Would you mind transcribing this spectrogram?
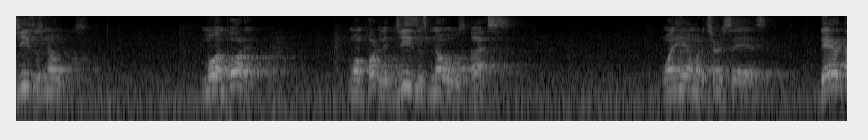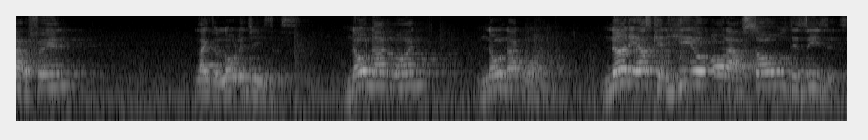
Jesus knows. More important, more importantly, Jesus knows us. One hymn of the church says, There's not a friend like the lowly Jesus. No, not one. No, not one. None else can heal all our soul's diseases.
